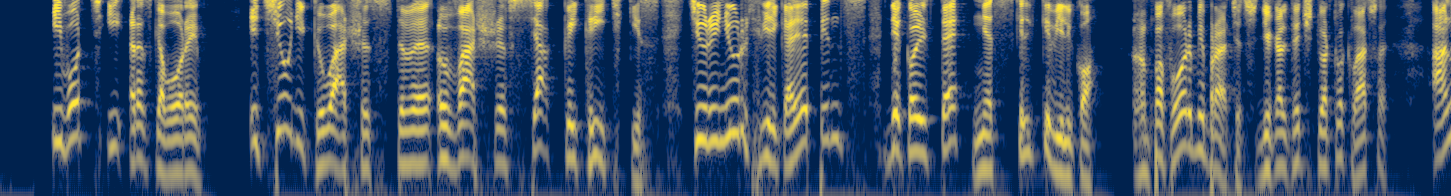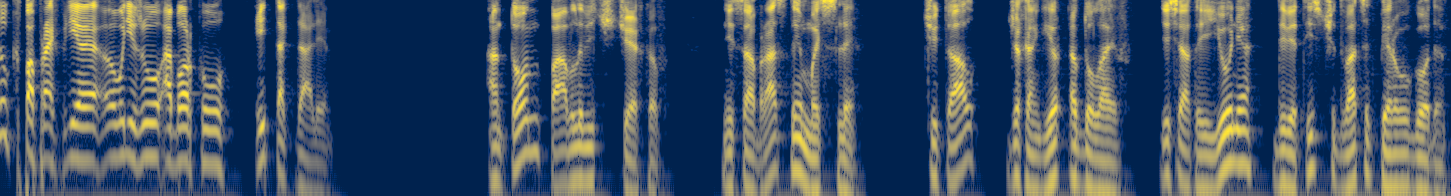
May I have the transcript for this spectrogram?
И вот и разговоры. Этюдик вашество, ваше всякой критики-с. Тюрнюр великолепен-с, декольте несколько велико. По форме, братец, декольте четвертого класса. А ну-ка, поправь мне внизу оборку и так далее. Антон Павлович Чехов. Несообразные мысли. Читал Джахангир Абдулаев. 10 июня 2021 года.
